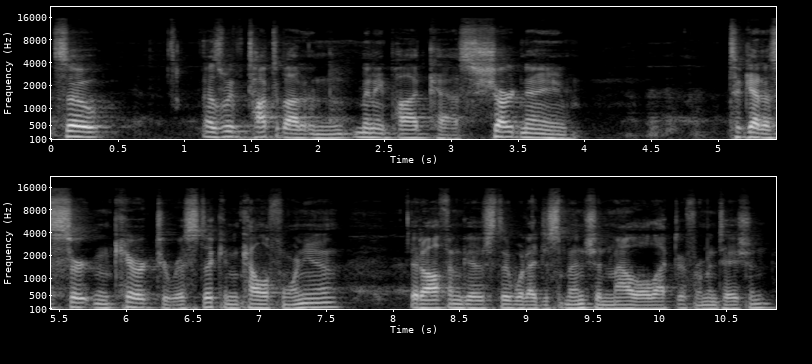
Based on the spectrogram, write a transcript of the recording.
so as we've talked about in many podcasts, Chardonnay, to get a certain characteristic in California, it often goes through what I just mentioned, malolactic fermentation.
